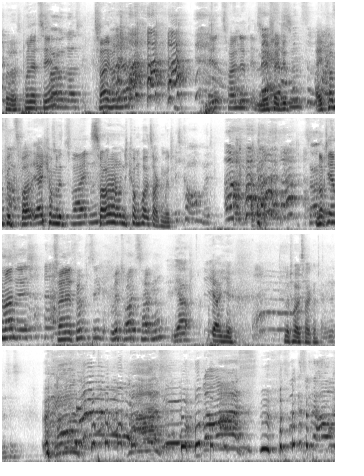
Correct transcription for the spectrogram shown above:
100. 110? 200. 200? Hier, 200 im Nee, vergiss. ersten. Ey, komm für 200. Ja, ich komm Zum mit zweiten. 200 und ich komm Holzhacken mit. Ich komme auch mit. Noch jemand? 250. 250 mit Holzhacken? Ja. Ja, hier. Mit Holzhacken. Das ist. Was? Was? Was? Guck es wieder auf!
